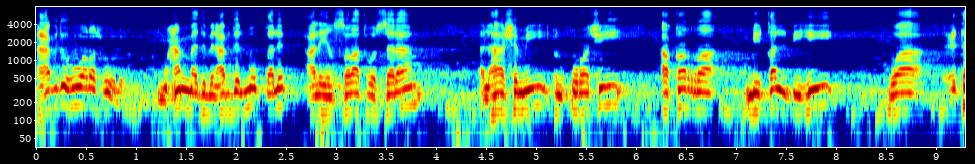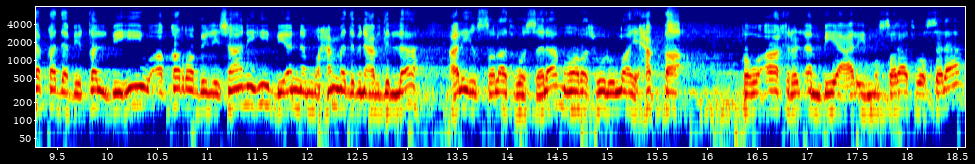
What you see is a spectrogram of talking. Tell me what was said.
عبده ورسوله. محمد بن عبد المطلب عليه الصلاة والسلام الهاشمي القرشي أقر بقلبه واعتقد بقلبه وأقر بلسانه بأن محمد بن عبد الله عليه الصلاة والسلام هو رسول الله حقا فهو آخر الأنبياء عليهم الصلاة والسلام.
